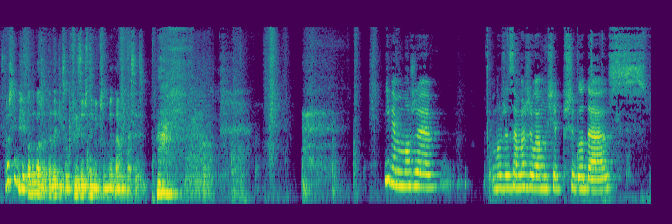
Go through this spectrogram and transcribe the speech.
Strasznie mi się podoba, że pedeki są fizycznymi przedmiotami na sesji. nie wiem, może, może zamarzyła mu się przygoda z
